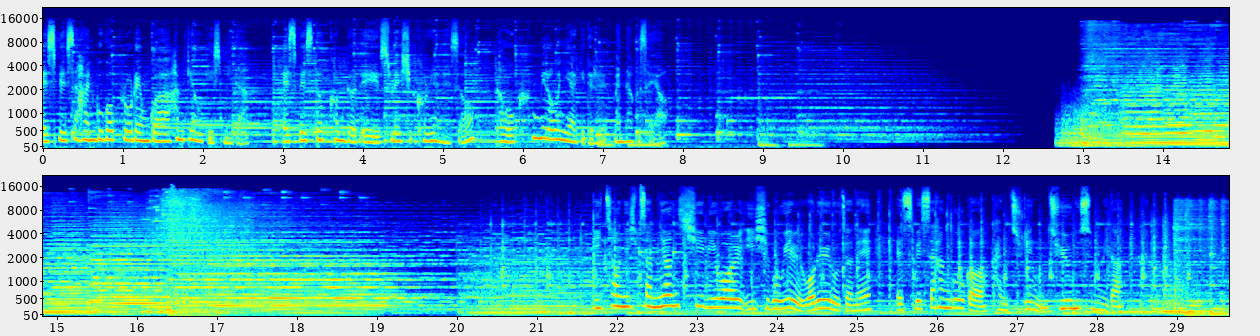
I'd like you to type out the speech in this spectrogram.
SBS 한국어 프로그램과 함께하고 계십니다. sbs.com.au/korean에서 더욱 흥미로운 이야기들을 만나보세요. (2023년 12월 25일) 월요일 오전에 SBS 한국어 간추린 주요 뉴스입니다.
